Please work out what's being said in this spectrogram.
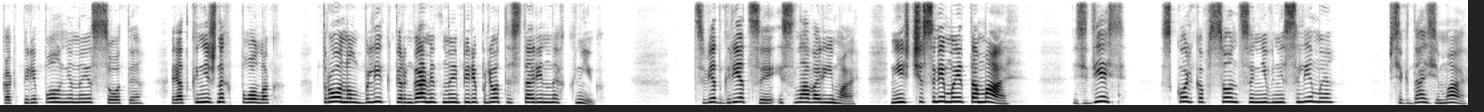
Как переполненные соты, ряд книжных полок, Тронул блик пергаментные переплеты старинных книг. Цвет Греции и слава Рима, неисчислимые тома. Здесь, сколько в солнце не внесли мы, всегда зима.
